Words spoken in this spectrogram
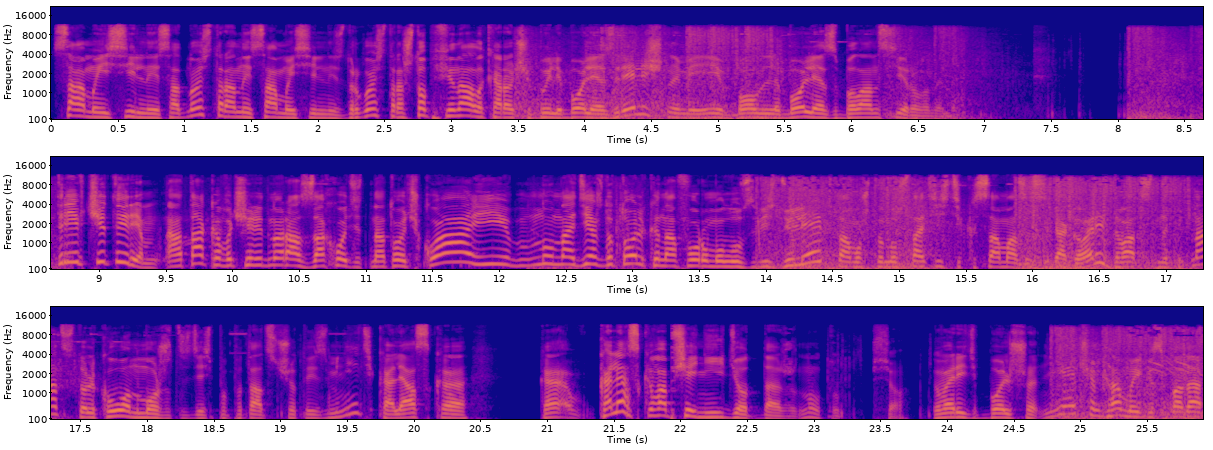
Самые сильные с одной стороны, самые сильные с другой стороны. Чтобы финалы, короче, были более зрелищными и более, более сбалансированными. 3 в 4. Атака в очередной раз заходит на точку А. И, ну, надежда только на формулу звездюлей. Потому что, ну, статистика сама за себя говорит. 20 на 15. Только он может здесь попытаться что-то изменить. Коляска... Коляска вообще не идет даже. Ну, тут все. Говорить больше не о чем, дамы и господа.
